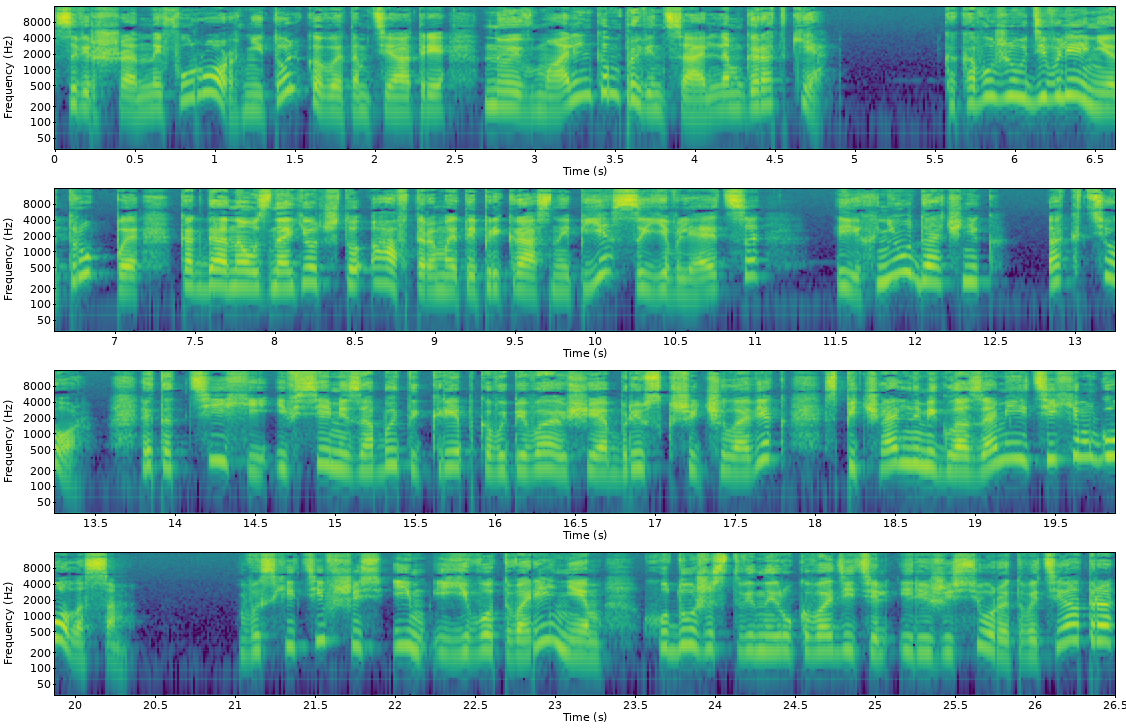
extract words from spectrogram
совершенный фурор не только в этом театре, но и в маленьком провинциальном городке. Каково же удивление труппы, когда она узнает, что автором этой прекрасной пьесы является их неудачник, актер. Этот тихий и всеми забытый крепко выпивающий обрюзгший человек с печальными глазами и тихим голосом. Восхитившись им и его творением, художественный руководитель и режиссер этого театра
